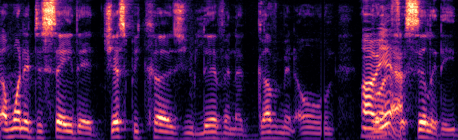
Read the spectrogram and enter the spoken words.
I wanted to say that just because you live in a government-owned Oh, yeah. facility,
